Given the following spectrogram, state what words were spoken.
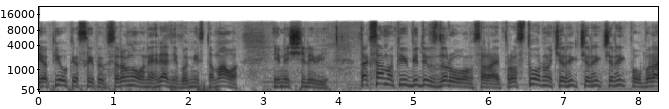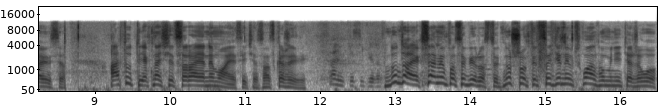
і опілки сипемо, все одно вони грязні, бо міста мало і не щелеві. Так само півбіди в здоровому сараї. Просторно, чергик, чергик, чергик, поубираю все. А тут, як наче сарая немає, якщо чесно, скажи Вік. Самі по собі роз... Ну так, да, як самі по собі ростуть. Ну що, підсадінив шлангу, мені тяжело.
